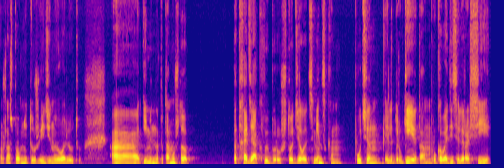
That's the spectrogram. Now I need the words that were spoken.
Можно вспомнить ту же единую валюту. А именно потому, что, подходя к выбору, что делать с Минском, Путин или другие там руководители России,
